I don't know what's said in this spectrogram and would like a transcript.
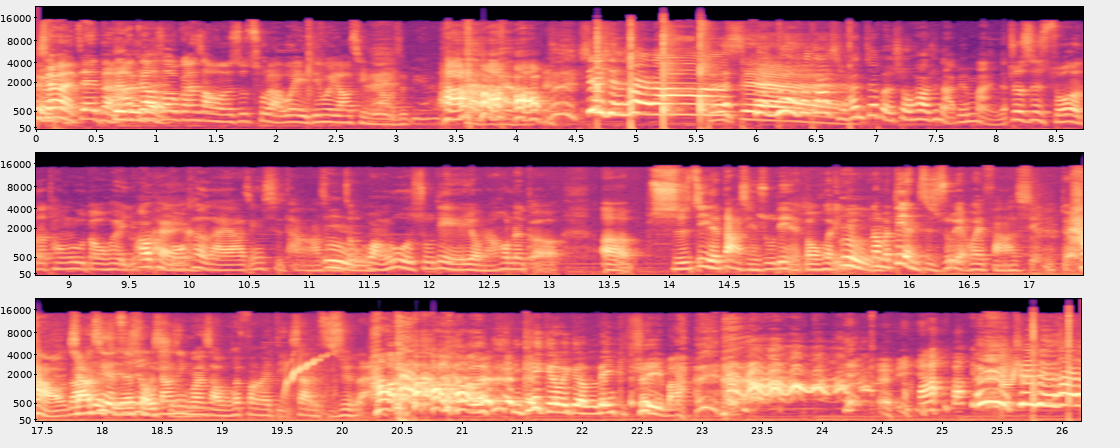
先买这一本。对对对，到时候观赏文书出来，我也一定会邀请你到这边。好，好，谢谢太郎。谢谢。如果说大家喜欢这本书的话，去哪边买的？就是所有的通路都会有，OK，博客来啊、金石堂啊什么，这网络书店也有，然后那个呃实际的大型书店也都会有。那么电子书也会发行。对，好，详细的资讯我相信观赏文会放在底下的资讯栏。好的，好的，你可以给我一个 link tree 吧。可以，谢谢太郎，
